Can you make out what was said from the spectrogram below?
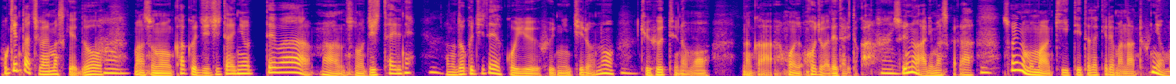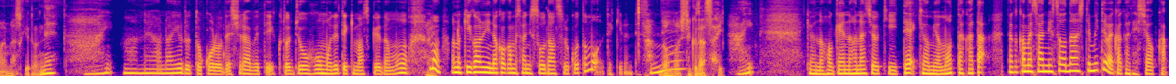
保険とは違いますけど、はい。まあその各自治体によっては、まあその自治体でね、うん。あの独自でこういう不妊治療の給付っていうのも、なんか補補助が出たりとか、はいそういうのがありますから、そういうのもまあ聞いていただければなというふうには思いますけどね。はい。まあね、あらゆるところで調べていくと情報も出てきますけれども、もう、あの、気軽に中上さんに相談することもできるんですね。どんどんしてください。はい。今日の保険の話を聞いて興味を持った方、中亀さんに相談してみてはいかがでしょうか。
